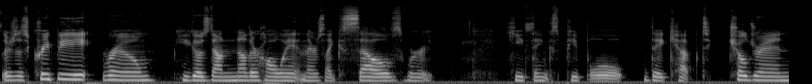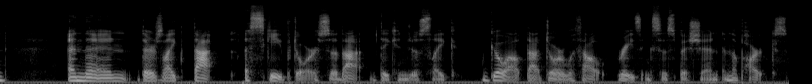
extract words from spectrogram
there's this creepy room. He goes down another hallway and there's like cells where he thinks people they kept children and then there's like that escape door so that they can just like go out that door without raising suspicion in the parks.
